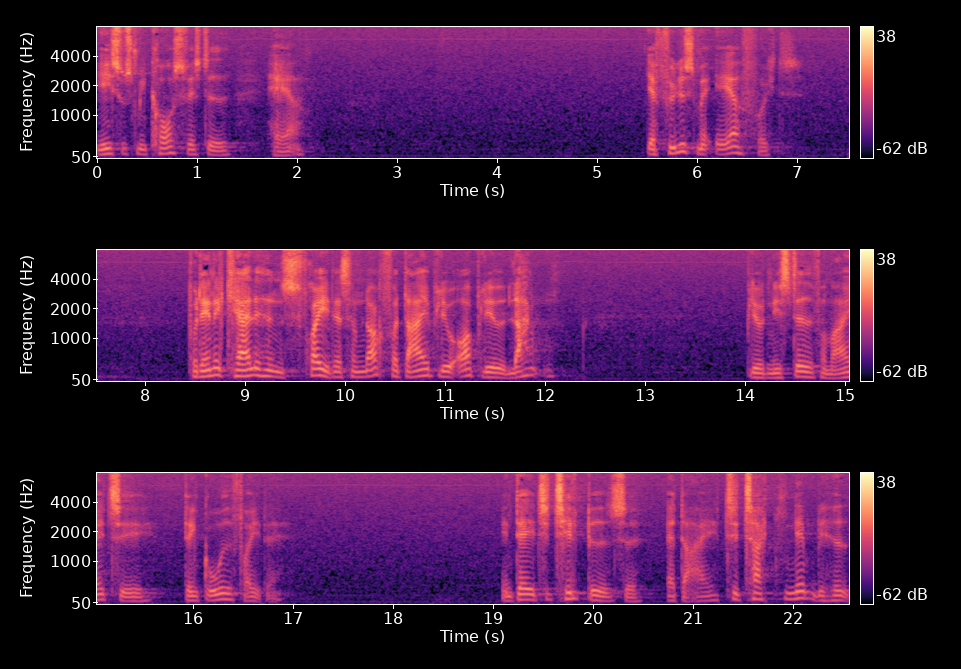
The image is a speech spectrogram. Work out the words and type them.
Jesus, min korsfæstede Herre. Jeg fyldes med ærefrygt. På denne kærlighedens fredag, som nok for dig blev oplevet lang, blev den i stedet for mig til den gode fredag. En dag til tilbedelse af dig, til taknemmelighed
